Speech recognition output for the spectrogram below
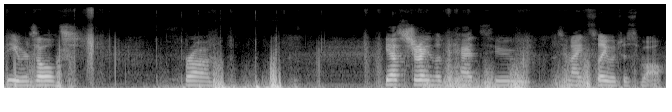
the results from yesterday and look ahead to tonight's slate, which is small.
